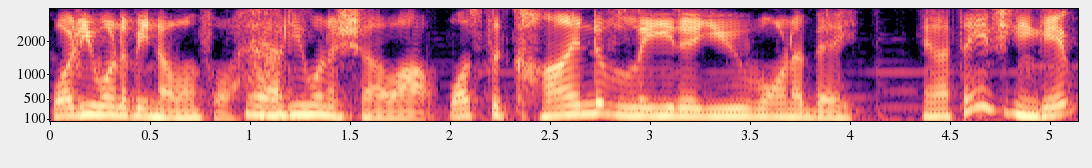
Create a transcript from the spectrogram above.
what do you want to be known for? How Yeah. do you want to show up? What's the kind of leader you want to be? And I think if you can get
